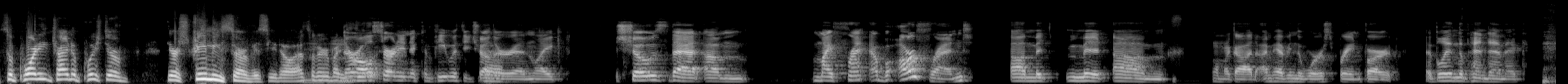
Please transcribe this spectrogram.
supporting, trying to push their their streaming service. You know, that's what everybody's they're doing. all starting to compete with each Yeah. other, and like shows that um, my friend, uh, our friend, um, Mi- Mi- um, oh my god, I'm having the worst brain fart. I blame the pandemic.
